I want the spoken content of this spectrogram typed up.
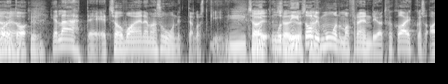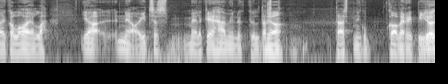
hoitoon kyllä. ja lähtee, että se on vain enemmän suunnittelusta kiinni. Mm, se on- Mutta mut se on niitä oli näin. muutama frendi, jotka kaikkos aika lailla, ja ne on itse asiassa melkein hävinnyt kyllä tästä, tästä niinku Joo, kaveripiiristä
